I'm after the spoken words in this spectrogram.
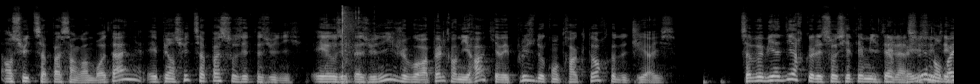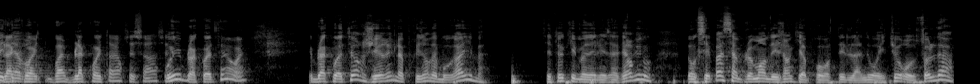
Ensuite, ça passe en Grande-Bretagne, et puis ensuite, ça passe aux États-Unis. Et aux États-Unis, je vous rappelle qu'en Irak, il y avait plus de contracteurs que de GIs. Ça veut bien dire que les sociétés militaires privées n'ont pas été... Blackwater, c'est ça? Oui, Blackwater, oui. Et Blackwater gérait la prison d'Abu Ghraib. C'est eux qui menaient les interviews. Donc ce n'est pas simplement des gens qui apportaient de la nourriture aux soldats.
